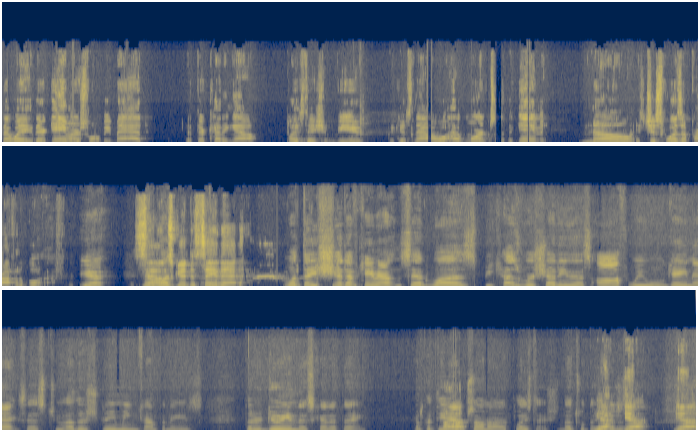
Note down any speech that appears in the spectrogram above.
That way, their gamers won't be mad that they're cutting out PlayStation Vue because now we'll have more into the gaming. No, it just wasn't profitable enough. Yeah. It Now sounds what- good to say that. What they should have came out and said was because we're shutting this off, we will gain access to other streaming companies that are doing this kind of thing, and put the Uh-huh. apps on our PlayStation. That's what they Yeah, should have yeah, said. yeah.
